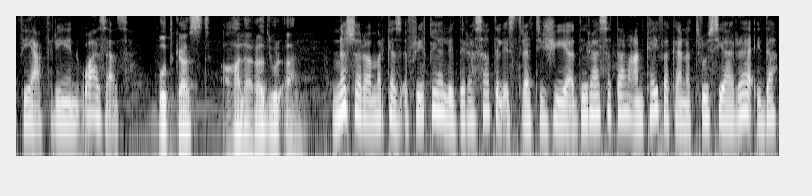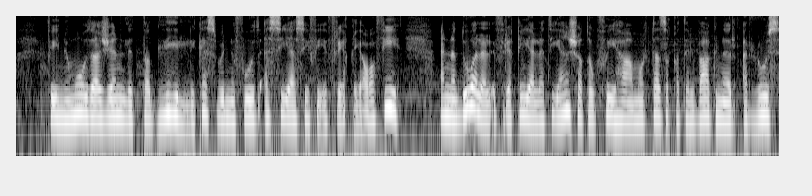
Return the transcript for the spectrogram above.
في عفرين وعزازة بودكاست على راديو الآن. نشر مركز إفريقيا للدراسات الاستراتيجية دراسة عن كيف كانت روسيا رائدة في نموذج للتضليل لكسب النفوذ السياسي في إفريقيا. وفيه أن الدول الإفريقية التي ينشط فيها مرتزقة الفاغنر الروس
